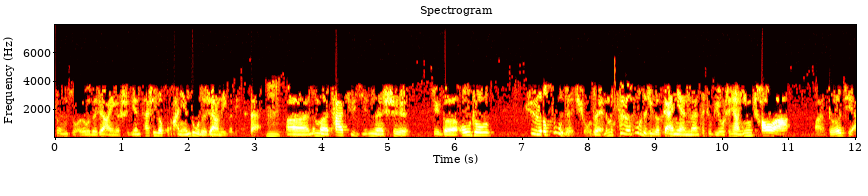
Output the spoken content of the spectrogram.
份左右的这样一个时间，它是一个跨年度的这样的一个联赛。嗯。啊，那么它聚集的呢是这个欧洲俱乐部的球队，那么俱乐部的这个概念呢，它就比如说像英超啊啊德甲。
